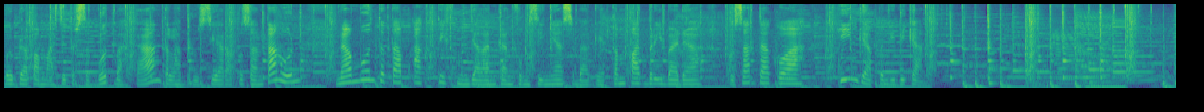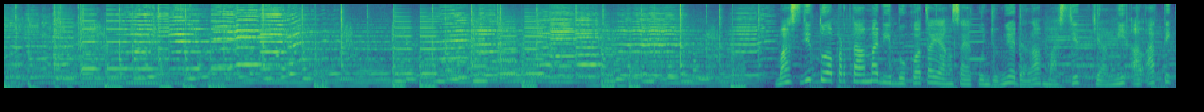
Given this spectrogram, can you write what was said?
Beberapa masjid tersebut bahkan telah berusia ratusan tahun, namun tetap aktif menjalankan fungsinya sebagai tempat beribadah, pusat dakwah, hingga pendidikan. Masjid tua pertama di ibu kota yang saya kunjungi adalah Masjid Jami Al-Atik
